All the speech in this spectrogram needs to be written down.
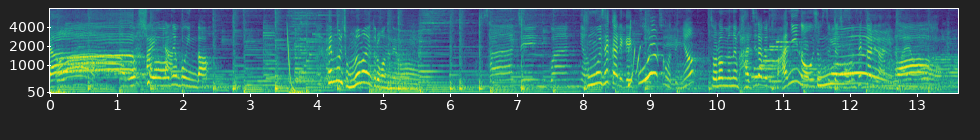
야, 시원해 보인다. 해물이 정말 많이 들어갔네요. 국물 색깔이 이게 뿌옇거든요. 저러면 은 바지락을 좀 많이 넣으셨을 때 저런 색깔이 많이 나요.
